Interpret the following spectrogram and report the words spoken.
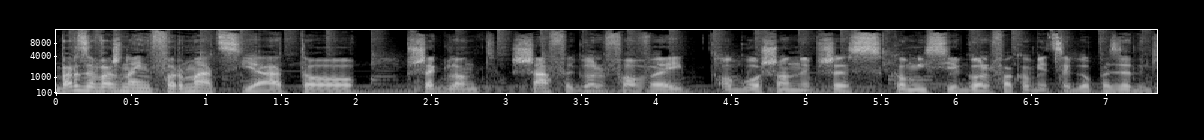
Bardzo ważna informacja to przegląd szafy golfowej ogłoszony przez Komisję Golfa Kobiecego PZG.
